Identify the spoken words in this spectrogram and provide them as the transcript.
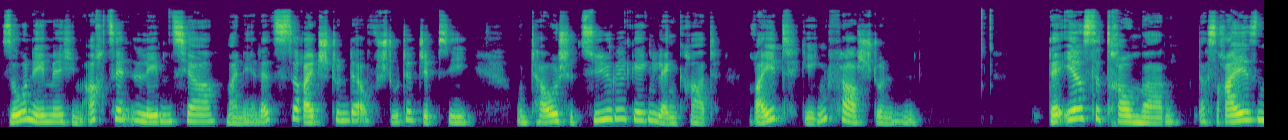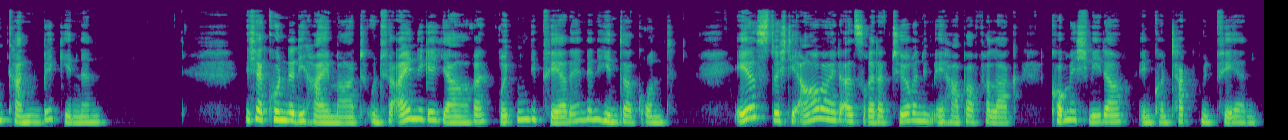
So nehme ich im 18. Lebensjahr meine letzte Reitstunde auf Stute Gypsy und tausche Zügel gegen Lenkrad, Reit gegen Fahrstunden. Der erste Traumwagen, das Reisen kann beginnen. Ich erkunde die Heimat und für einige Jahre rücken die Pferde in den Hintergrund. Erst durch die Arbeit als Redakteurin im EHPA Verlag komme ich wieder in Kontakt mit Pferden.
